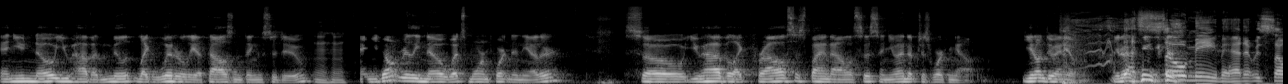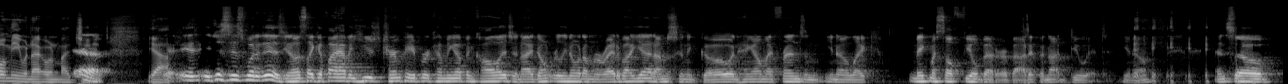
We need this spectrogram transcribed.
and you know you have a mil- like literally a thousand things to do mm-hmm. and you don't really know what's more important than the other. So you have like paralysis by analysis and you end up just working out. You don't do any of them. You know that's I mean? so me man. It was so me when i owned my gym. Yeah, yeah. It, it, just is what it is you know? It's like if i have a huge term paper coming up in college and i don't really know what i'm going to write about yet i'm just going to go and hang out with my friends and you know like make myself feel better about it but not do it you know? And so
